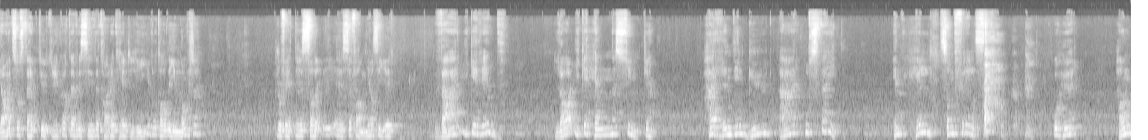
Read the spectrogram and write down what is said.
Ja, et så sterkt uttrykk at jeg vil si det tar et helt liv å ta det inn over seg. Profeten Sefania sier, 'Vær ikke redd. La ikke hendene synke.' Herren din Gud er hos deg en helt som frelser. Og hør, han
